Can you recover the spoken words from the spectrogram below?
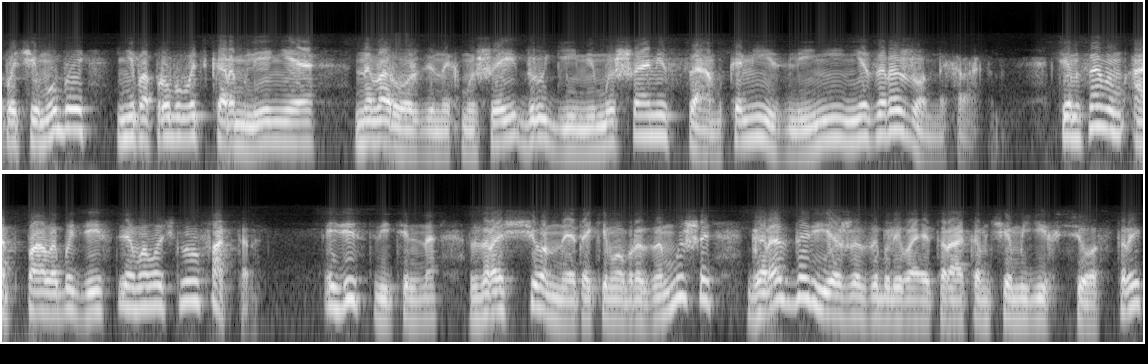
почему бы не попробовать кормление новорожденных мышей другими мышами-самками из линии не зараженных раком? Тем самым отпало бы действие молочного фактора. И действительно, возвращенные таким образом мыши гораздо реже заболевают раком, чем их сестры,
